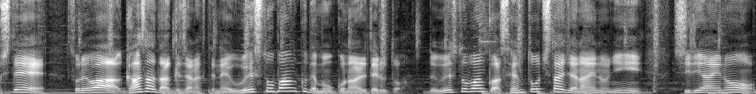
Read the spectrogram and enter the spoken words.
してそれはガザだけじゃなくてねウエストバンクでも行われていると。でウエストバンクは戦闘地帯じゃないのに知り合いの、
